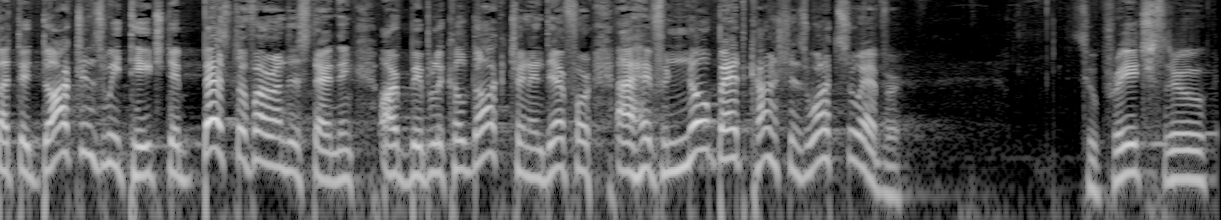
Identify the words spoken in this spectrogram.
but the doctrines we teach, the best of our understanding, are biblical doctrine, and therefore I have no bad conscience whatsoever to preach through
